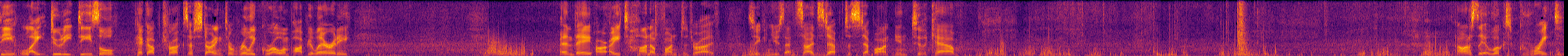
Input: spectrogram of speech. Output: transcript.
The light duty diesel pickup trucks are starting to really grow in popularity. And they are a ton of fun to drive. So you can use that side step to step on into the cab. Honestly, it looks great.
